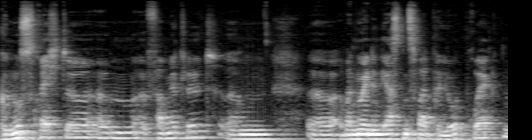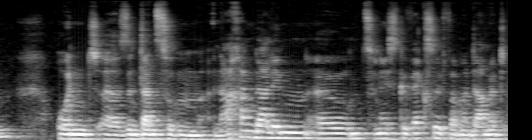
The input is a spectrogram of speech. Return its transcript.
Genussrechte ähm, vermittelt, ähm, äh, aber nur in den ersten zwei Pilotprojekten und äh, sind dann zum Nachrangdarlehen äh, zunächst gewechselt, weil man damit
